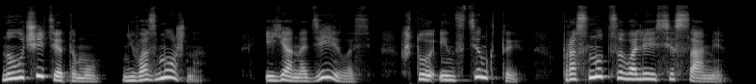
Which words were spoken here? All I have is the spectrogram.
Научить этому невозможно. И я надеялась, что инстинкты проснутся в Олесе сами.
